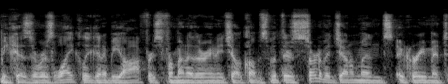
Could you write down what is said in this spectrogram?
because there was likely going to be offers from another NHL clubs. But there's sort of a gentleman's agreement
